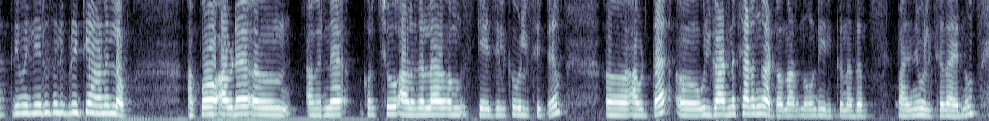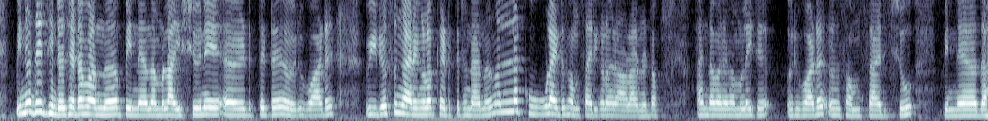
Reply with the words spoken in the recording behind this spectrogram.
അത്രയും വലിയൊരു സെലിബ്രിറ്റി ആണല്ലോ. അപ്പോൾ അവിടെ അവരെ കുറച്ച് ആളുകളെ സ്റ്റേജിലേക്ക് വിളിച്ചിട്ട് അവിടുത്തെ ഉദ്ഘാടന ചടങ്ങ് കേട്ടോ നടന്നുകൊണ്ടിരിക്കുന്നത്. അപ്പം അതിന് വിളിച്ചതായിരുന്നു. പിന്നെ അതേ ജിൻഡോ ചേട്ടൻ വന്ന് പിന്നെ നമ്മൾ ഐശുവിനെ എടുത്തിട്ട് ഒരുപാട് വീഡിയോസും കാര്യങ്ങളൊക്കെ എടുത്തിട്ടുണ്ടായിരുന്നു. നല്ല കൂളായിട്ട് സംസാരിക്കണ ഒരാളാണ് കേട്ടോ. എന്താ പറയുക നമ്മളായിട്ട് ഒരുപാട് സംസാരിച്ചു. പിന്നെ ദാ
